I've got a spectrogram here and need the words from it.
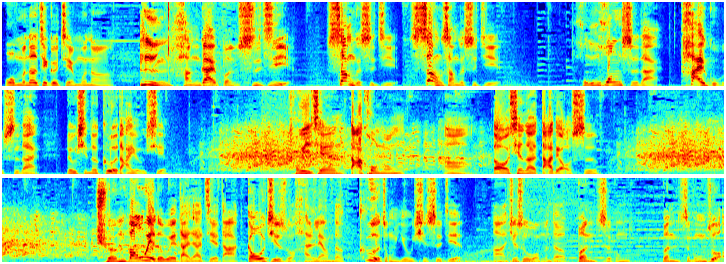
我们的这个节目呢，涵盖本世纪、上个世纪、上上个世纪、洪荒时代、太古时代流行的各大游戏，从以前打恐龙啊，到现在打屌丝，全方位的为大家解答高技术含量的各种游戏世界啊，就是我们的本职工本职工作。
